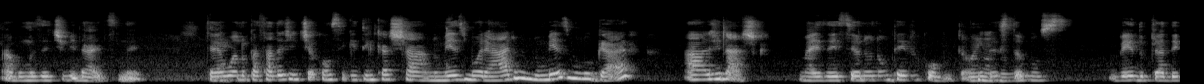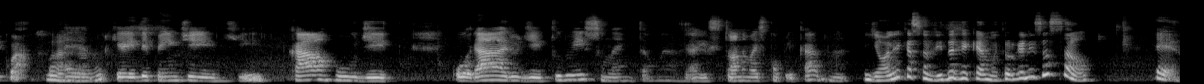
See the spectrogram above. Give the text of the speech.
algumas atividades, né? Então, o ano passado a gente tinha conseguido encaixar no mesmo horário, no mesmo lugar, a ginástica. Mas esse ano não teve como, então ainda Uhum. estamos vendo para adequar. É, porque aí depende de carro, de horário, de tudo isso, né? Então é, aí se torna mais complicado, né? E olha que essa vida requer muita organização. É,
